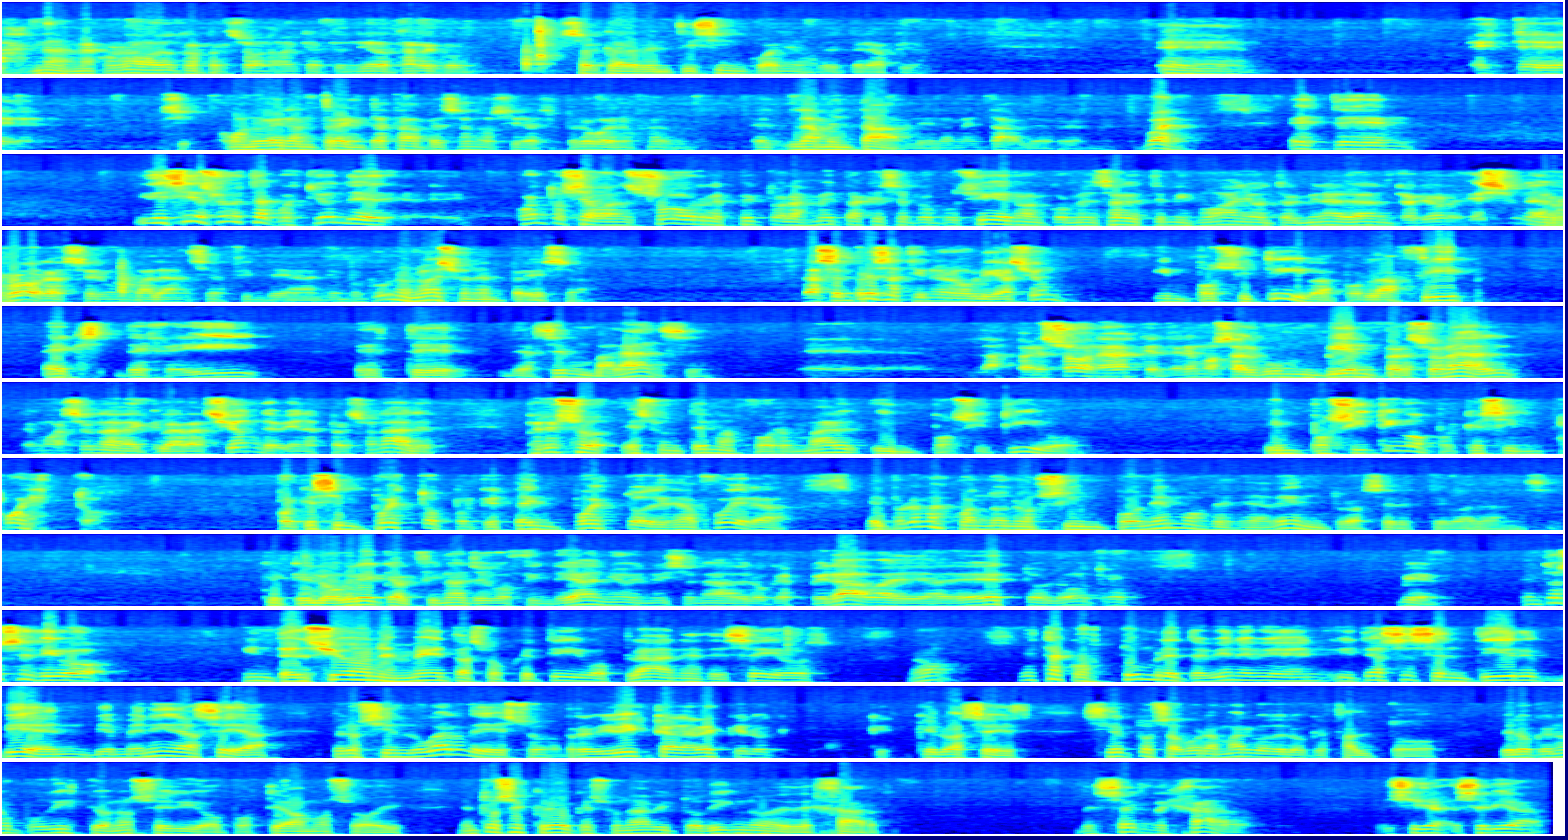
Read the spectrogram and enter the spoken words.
Ah, nada, me acordaba de otra persona que atendía la tarde con cerca de 25 años de terapia. Eh, este, o no eran 30, estaba pensando si era así, pero bueno, eh, lamentable, lamentable realmente. Bueno, este, y decía yo esta cuestión de eh, cuánto se avanzó respecto a las metas que se propusieron al comenzar este mismo año, al terminar el año anterior. Es un error hacer un balance a fin de año, porque uno no es una empresa. Las empresas tienen una obligación impositiva por la FIP, ex DGI, este, de hacer un balance. Eh, las personas que tenemos algún bien personal, tenemos que hacer una declaración de bienes personales, pero eso es un tema formal impositivo. Impositivo porque es impuesto. Porque es impuesto porque está impuesto desde afuera. El problema es cuando nos imponemos desde adentro hacer este balance que, logré que al final llegó fin de año y no hice nada de lo que esperaba, y de esto, lo otro. Bien, entonces digo, intenciones, metas, objetivos, planes, deseos, ¿no? Esta costumbre te viene bien y te hace sentir bien, bienvenida sea, pero si en lugar de eso revivís cada vez que lo, que, lo haces, cierto sabor amargo de lo que faltó, de lo que no pudiste o no se dio, posteábamos hoy, entonces creo que es un hábito digno de dejar, de ser dejado. Sería,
